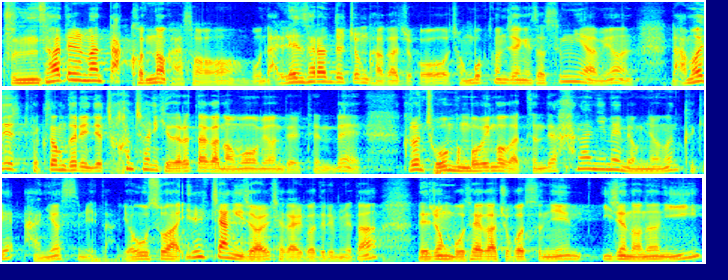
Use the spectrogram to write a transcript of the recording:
군사들만 딱 건너가서 뭐 날랜 사람들 좀 가가지고 정복 전쟁에서 승리하면 나머지 백성들이 이제 천천히 기다렸다가 넘어오면 될 텐데 그런 좋은 방법인 것 같은데 하나님의 명령은 그게 아니었습니다. 여호수아 1장 2절 제가 읽어드립니다. 내종 모세가 죽었으니 이제 너는 이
